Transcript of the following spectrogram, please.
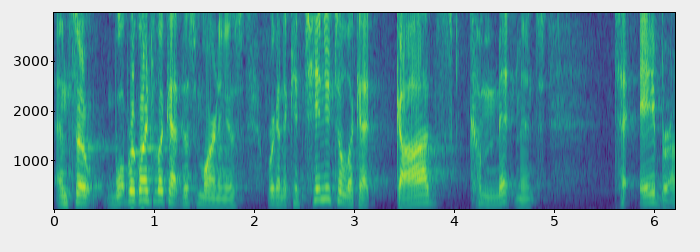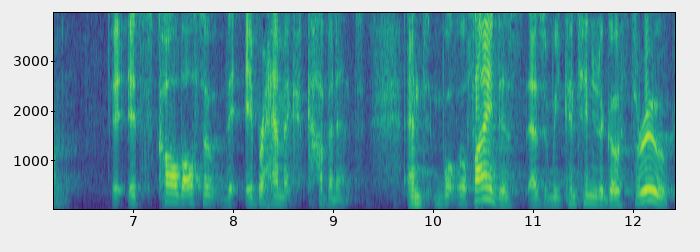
And so, what we're going to look at this morning is we're going to continue to look at God's commitment to Abram. It's called also the Abrahamic covenant. And what we'll find is, as we continue to go through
